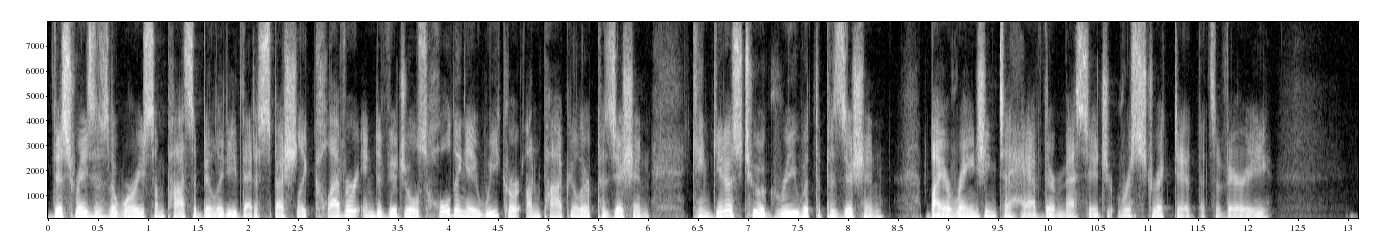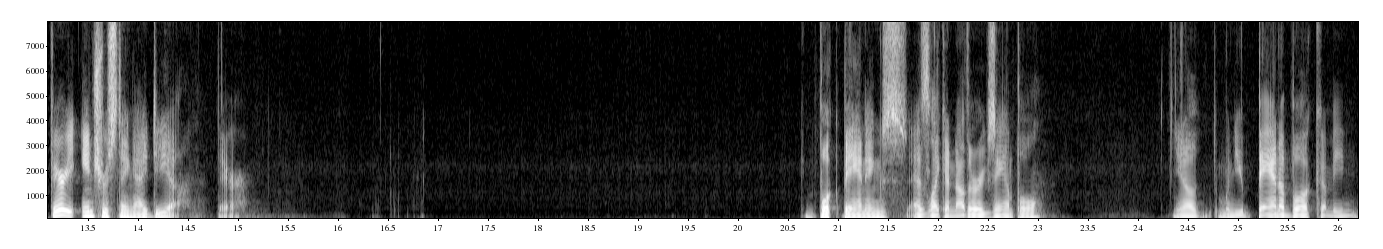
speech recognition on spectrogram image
This raises the worrisome possibility that especially clever individuals holding a weak or unpopular position can get us to agree with the position by arranging to have their message restricted. That's a very, very interesting idea there. Book bannings as like another example. You know, when you ban a book, I mean,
